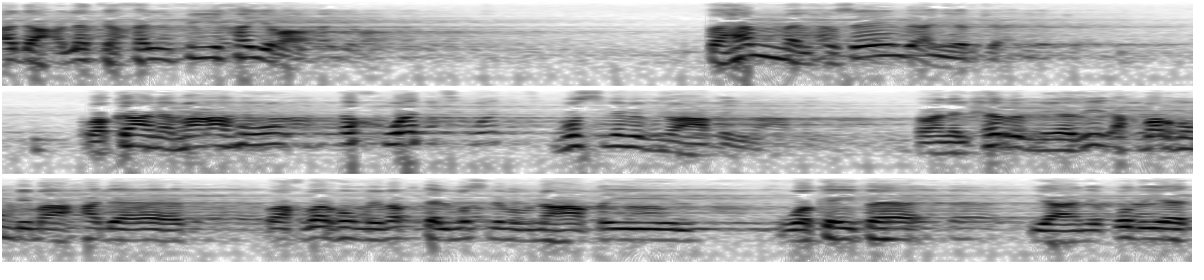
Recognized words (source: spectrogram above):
أدع لك خلفي خيرا. فهم الحسين بأن يرجع. وكان معه أخوة مسلم بن عقيل. طبعا الحر بن يزيد أخبرهم بما حدث. وأخبرهم بمقتل مسلم بن عقيل وكيف يعني قضيت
